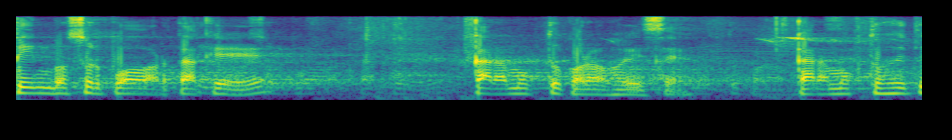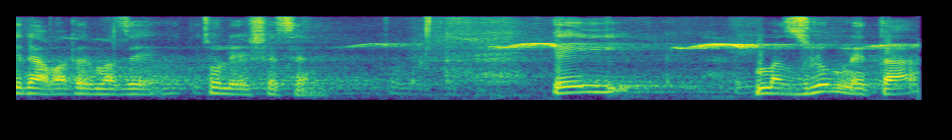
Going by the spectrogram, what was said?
তিন বছর পর তাকে কারামুক্ত করা হয়েছে। কারামুক্ত হয়ে তিনি আমাদের মাঝে চলে এসেছেন। এই মাজলুম নেতা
